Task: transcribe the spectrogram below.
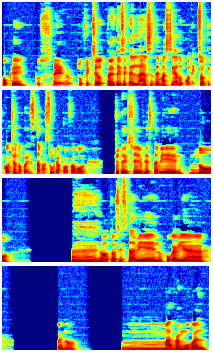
ok. Pues eh, tu fixeo. 37 lances demasiado con exótico. no juegues esta basura, por favor. Shoot Sheriff está bien. No. Ah, lo otro sí está bien. Jugaría. Bueno. Mm, más removal.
